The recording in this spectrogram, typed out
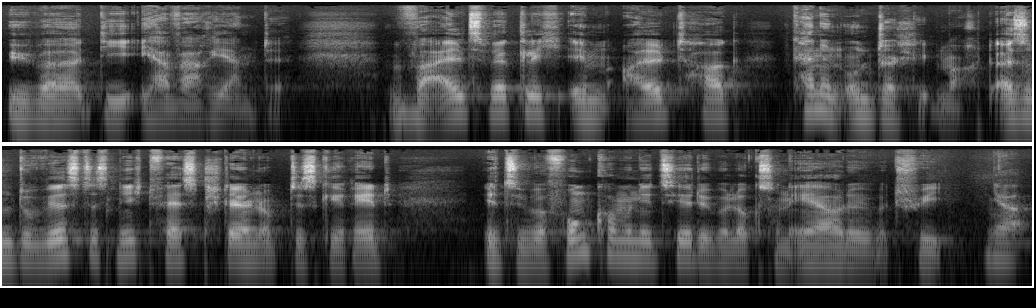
über die R-Variante, weil es wirklich im Alltag keinen Unterschied macht. Also du wirst es nicht feststellen, ob das Gerät jetzt über Funk kommuniziert, über Loxon Air oder über Tree. Ja,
